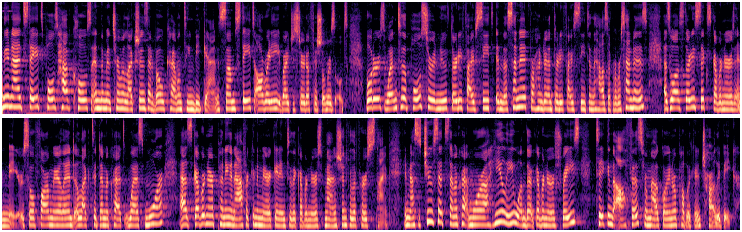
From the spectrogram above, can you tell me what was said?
In the United States, polls have closed in the midterm elections and vote counting began. Some states already registered official results. Voters went to the polls to renew 35 seats in the Senate, 435 seats in the House of Representatives, as well as 36 governors and mayors. So far, Maryland elected Democrat Wes Moore as governor, putting an African American into the governor's mansion for the first time. In Massachusetts, Democrat Maura Healey won the governor's race, taking the office from outgoing Republican Charlie Baker.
